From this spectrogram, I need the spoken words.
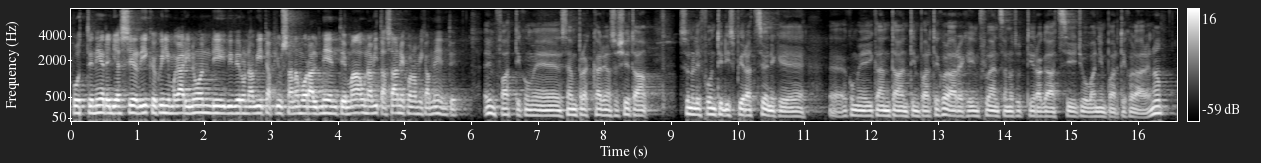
ottenere, di essere ricco e quindi magari non di vivere una vita più sana moralmente, ma una vita sana economicamente. E infatti, come sempre accade nella società, sono le fonti di ispirazione che eh, come i cantanti in particolare che influenzano tutti i ragazzi giovani in particolare, no?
